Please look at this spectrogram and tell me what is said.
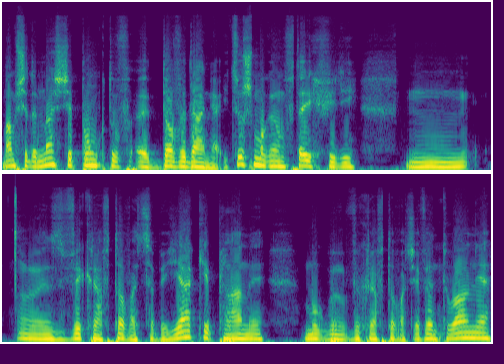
Mam 17 punktów e, do wydania i cóż mogę w tej chwili mm, wykraftować sobie? Jakie plany mógłbym wykraftować? Ewentualnie,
